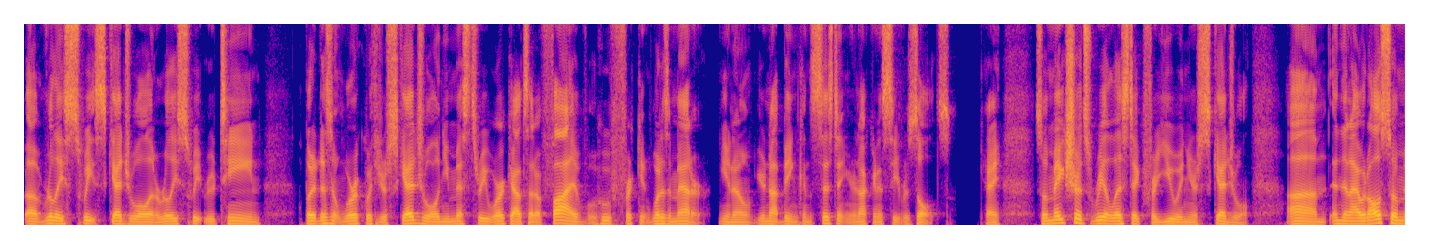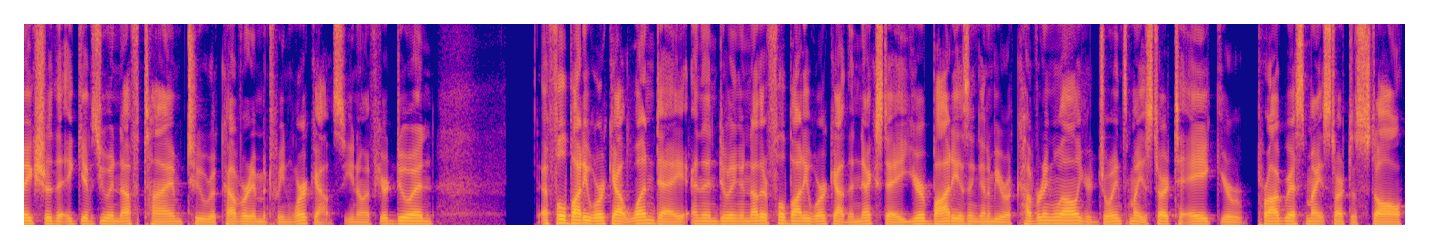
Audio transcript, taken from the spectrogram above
a really sweet schedule and a really sweet routine, but it doesn't work with your schedule and you miss three workouts out of five, who freaking, what does it matter? You know, you're not being consistent, you're not going to see results. Okay. So make sure it's realistic for you and your schedule. Um, and then I would also make sure that it gives you enough time to recover in between workouts. You know, if you're doing a full body workout one day and then doing another full body workout the next day, your body isn't going to be recovering well. Your joints might start to ache. Your progress might start to stall.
